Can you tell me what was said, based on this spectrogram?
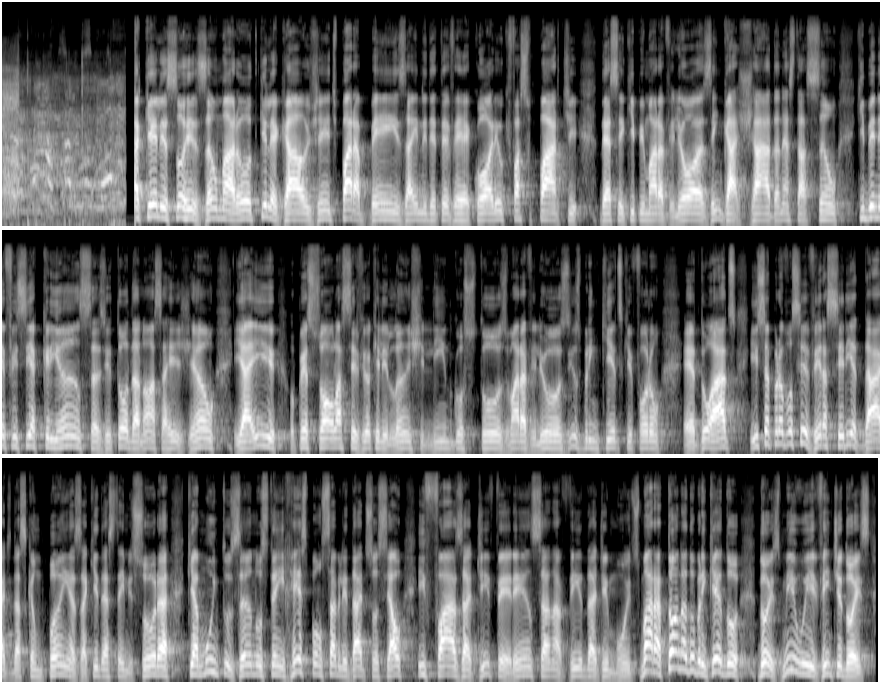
Aquele sorrisão maroto, que legal, gente. Parabéns à NDTV Record. Eu que faço parte dessa equipe maravilhosa, engajada nesta ação que beneficia crianças de toda a nossa região. E aí, o pessoal lá serviu aquele lanche lindo, gostoso, maravilhoso e os brinquedos que foram é, doados. Isso é para você ver a seriedade das campanhas aqui desta emissora, que há muitos anos tem responsabilidade social e faz a diferença na vida de muitos. Maratona do Brinquedo 2022.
